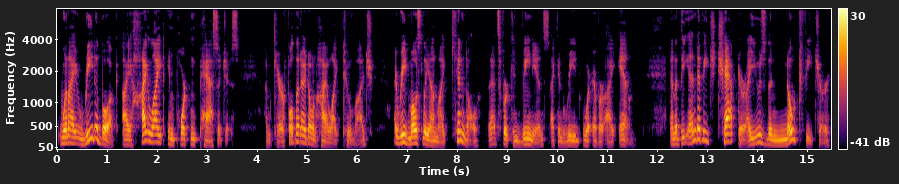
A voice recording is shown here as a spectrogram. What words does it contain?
When I read a book, I highlight important passages. I'm careful that I don't highlight too much. I read mostly on my Kindle. That's for convenience. I can read wherever I am. And at the end of each chapter, I use the note feature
